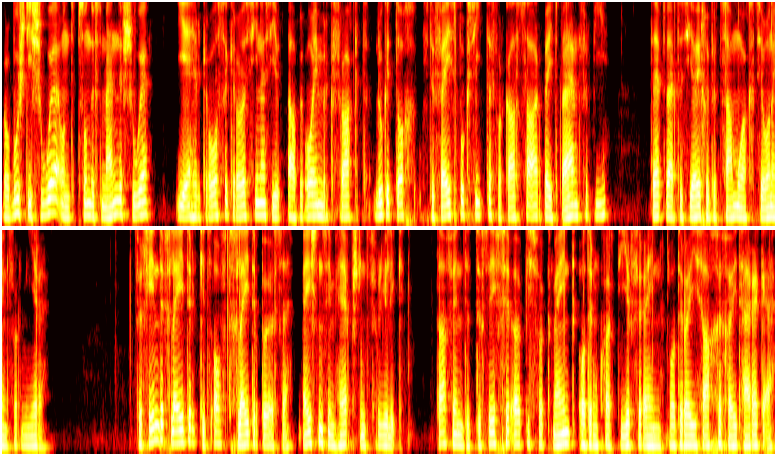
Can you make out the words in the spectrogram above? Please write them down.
Robuste Schuhe und besonders Männerschuhe in eher grossen Grössen sind aber auch immer gefragt. Schaut doch auf der Facebook-Seite von Gassenarbeit Bern vorbei. Dort werden sie euch über die Samu-Aktionen informieren. Für Kinderkleider gibt es oft Kleiderbörsen, meistens im Herbst und Frühling. Da findet ihr sicher etwas von Gemeinde oder im Quartierverein, wo ihr eure Sachen könnt hergeben könnt.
